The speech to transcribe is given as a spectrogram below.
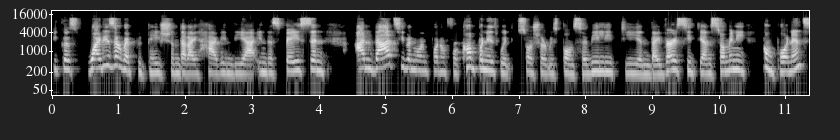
Because what is a reputation that I have in the uh, in the space? And and that's even more important for companies with social responsibility and diversity and so many components.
